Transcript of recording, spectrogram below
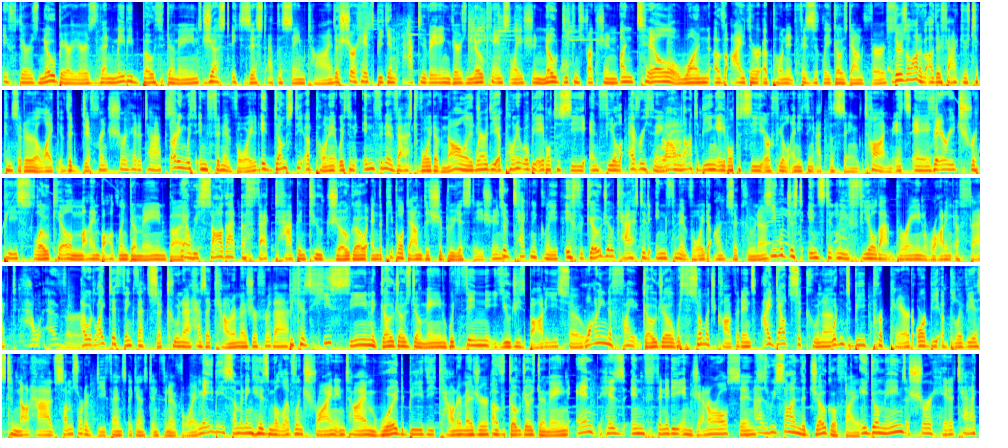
if there's no barriers, then maybe both domains just exist at the same time. The sure hits begin activating, there's no cancellation, no deconstruction until one of either opponent physically goes down first. There's a lot of other factors to consider like the different sure hit attacks. Starting with Infinite Void, it dumps the opponent with an infinite vast vast void of knowledge where the opponent will be able to see and feel everything while not being able to see or feel anything at the same time. It's a very trippy, slow kill, mind-boggling domain, but yeah, we saw that effect happen to Jogo and the people down the Shibuya station. So technically, if Gojo casted Infinite Void on Sukuna, he would just instantly feel that brain rotting effect. However, I would like to think that Sukuna has a countermeasure for that because he's seen Gojo's domain within Yuji's body, so wanting to fight Gojo with so much confidence, I doubt Sukuna wouldn't be prepared or be oblivious to not have some sort of defense against Infinite Void. Maybe summoning his Malevolent Shrine in time would be the countermeasure of Gojo's domain and his infinity in general since, as we saw in the Jogo fight, a domain's sure hit attack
